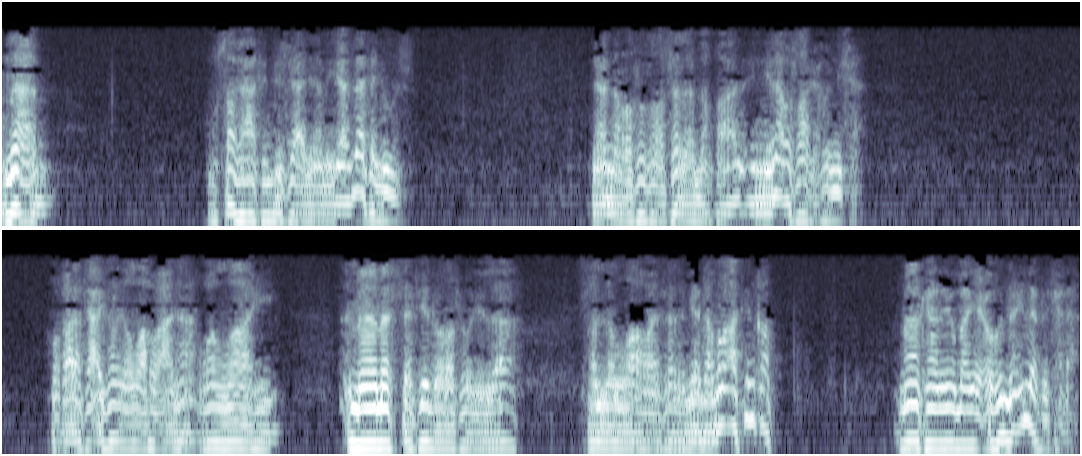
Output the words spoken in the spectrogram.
نعم. مصافحة النساء الأجنبيات لا تجوز. لأن الرسول صلى الله عليه وسلم قال إني لا أصافح النساء. وقالت عائشة رضي الله عنها والله ما مست يد رسول الله صلى الله عليه وسلم يد امرأة قط. ما كان يبايعهن إلا بالكلام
